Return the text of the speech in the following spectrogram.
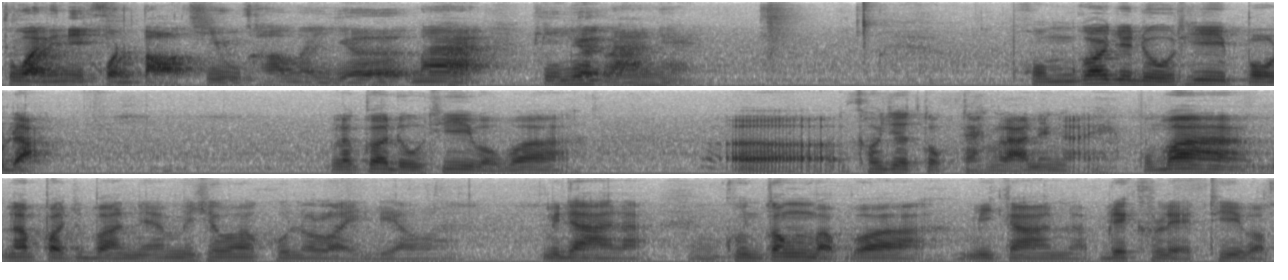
ทุกวันนี้มีคนต่อคิวเข้ามาเยอะมาก พี่เลือกร้านไงผมก็จะดูที่ product แล้วก็ดูที่แบบว่าเอ่อเขาจะตกแต่งร้านยังไง ผมว่าณปัจจุบันเนี้ยไม่ใช่ว่าคุณอร่อยอย่างเดียวอะไม่ได้ละอืมคุณต้องแบบว่ามีการแบบ decorate ที่แบบ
